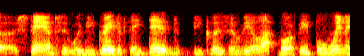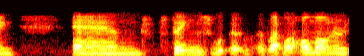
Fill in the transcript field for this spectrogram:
uh, stance, it would be great if they did because there would be a lot more people winning and things, uh, a lot more homeowners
